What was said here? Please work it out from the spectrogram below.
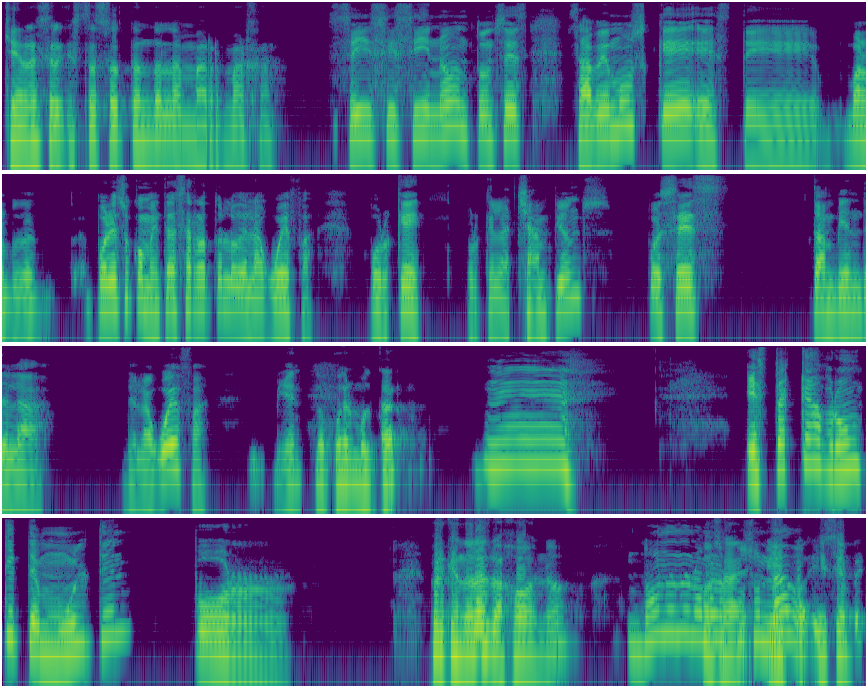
¿quién es el que está soltando la marmaja? Sí, sí, sí, ¿no? Entonces, sabemos que, este, bueno, pues, por eso comenté hace rato lo de la UEFA. ¿Por qué? Porque la Champions, pues es también de la, de la UEFA. Bien. ¿No pueden multar? Mm, está cabrón que te multen por... Porque no les bajó, ¿no? No, no, no, no me lo sea, puso a un y, lado. y siempre,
